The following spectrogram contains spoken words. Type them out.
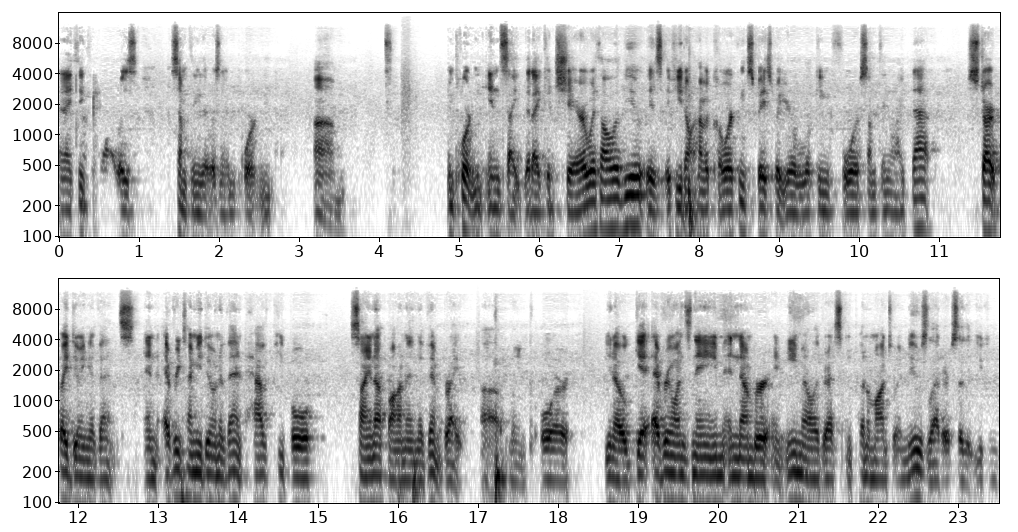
And I think okay. that was something that was an important um, important insight that I could share with all of you is if you don't have a co-working space but you're looking for something like that, start by doing events. And every time you do an event, have people sign up on an Eventbrite uh, link or you know get everyone's name and number and email address and put them onto a newsletter so that you can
